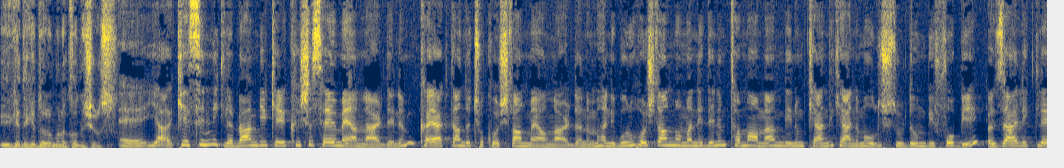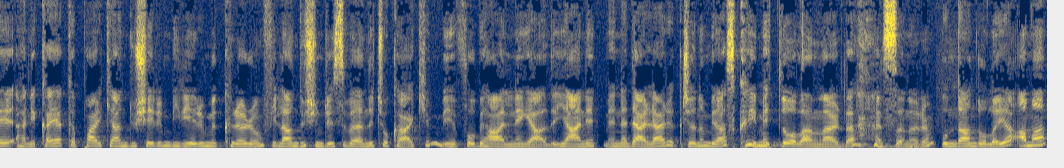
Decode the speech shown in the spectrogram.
ülkedeki durumunu konuşuruz. Ee, ya kesinlikle ben bir kere kışı sevmeyenlerdenim. Kayaktan da çok hoşlanmayanlardanım. Hani bunu hoşlanmama nedenim tamamen benim kendi kendime oluşturduğum bir fobi. Özellikle hani kayak yaparken düşerim bir yerimi kırarım filan düşüncesi bende çok hakim. Bir fobi haline geldi. Yani ne derler canım biraz kıymetli olanlardan sanırım. Bundan dolayı ama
